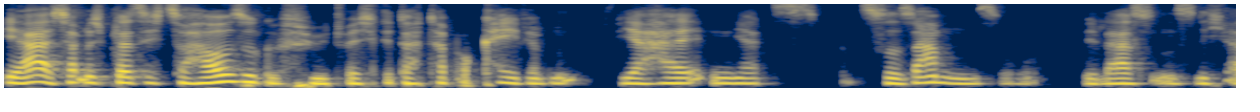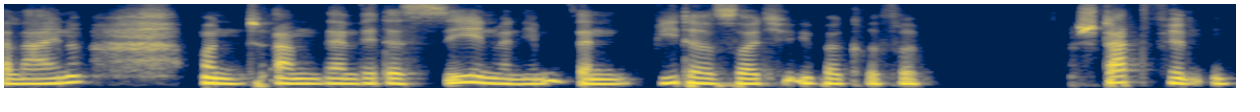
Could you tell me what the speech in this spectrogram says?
ja, ich habe mich plötzlich zu Hause gefühlt, weil ich gedacht habe, okay, wir, wir halten jetzt zusammen so. Wir lassen uns nicht alleine. Und ähm, wenn wir das sehen, wenn, wenn wieder solche Übergriffe stattfinden,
